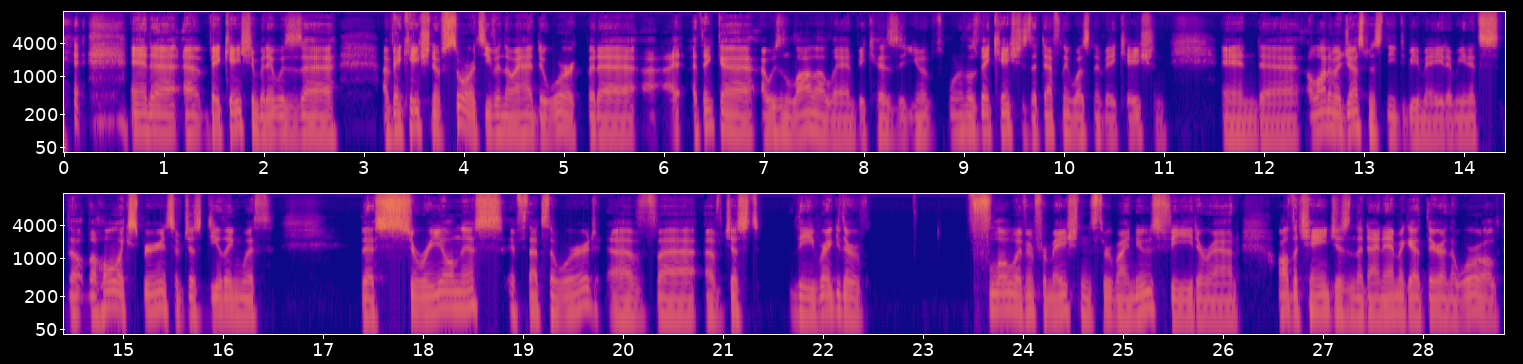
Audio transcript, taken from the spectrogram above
and uh, a vacation, but it was uh, a vacation of sorts, even though I had to work. But uh, I, I, think uh, I was in La La Land because you know it's one of those vacations that definitely wasn't a vacation, and uh, a lot of adjustments need to be made. I mean, it's the the whole experience of just dealing with the surrealness, if that's the word, of of just the regular flow of information through my news feed around all the changes and the dynamic out there in the world.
